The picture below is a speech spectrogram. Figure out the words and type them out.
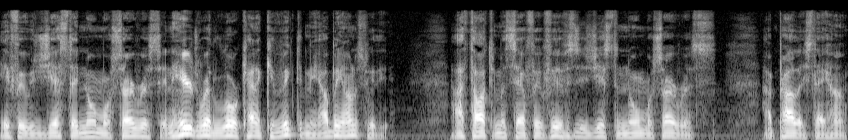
if it was just a normal service, and here's where the Lord kind of convicted me, I'll be honest with you. I thought to myself, if this is just a normal service, I'd probably stay home.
